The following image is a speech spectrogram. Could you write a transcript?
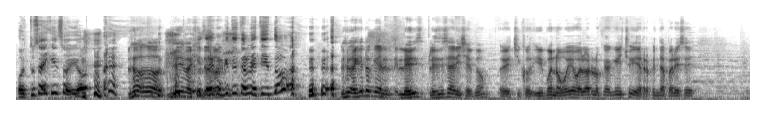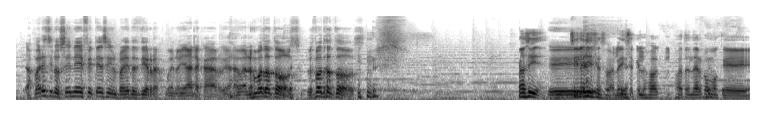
¿O tú sabes quién soy yo? No, no, sí, me ¿Tú imagino, sabes ¿no? con qué te estás metiendo? Me imagino que les, les dice a Arishet, ¿no? Eh, chicos, y bueno, voy a evaluar lo que han hecho y de repente aparece... Aparecen los NFTs en el planeta Tierra. Bueno, ya la cagaron, ya. Los mato a todos, los mato a todos. No, sí, Eh, sí les dice eso. Le dice que los va, los va a tener como que.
